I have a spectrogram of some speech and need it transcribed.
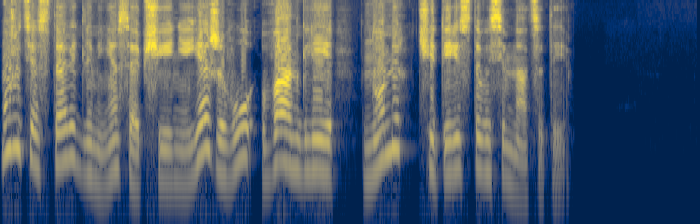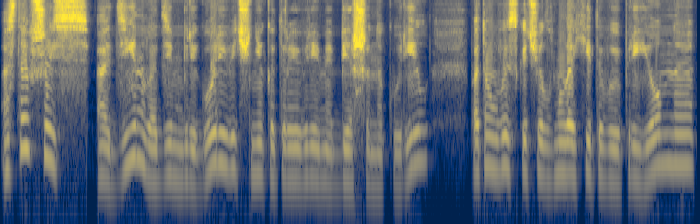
можете оставить для меня сообщение. Я живу в Англии, номер 418. Оставшись один, Вадим Григорьевич некоторое время бешено курил, потом выскочил в малахитовую приемную,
